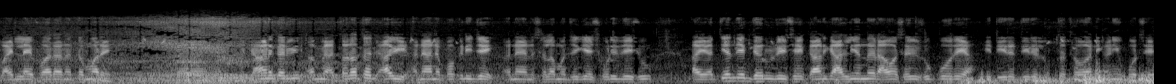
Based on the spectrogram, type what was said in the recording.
વાઇલ્ડ લાઈફ વાળાને તમારે જાણ કરવી. અમે તરત જ આવી અને આને પકડી જઈ અને એને સલામત જગ્યાએ છોડી દઈશું. આ અત્યંત એક જરૂરી છે, કારણ કે હાલની અંદર આવા શરીર સરીસૃપો રહ્યા, એ ધીરે ધીરે લુપ્ત થવાની ઘણી ઉપર છે.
